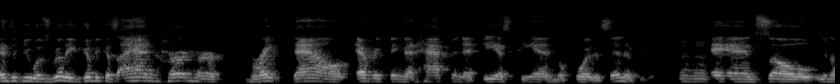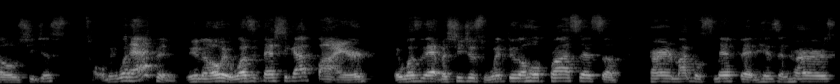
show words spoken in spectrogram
interview was really good because I hadn't heard her break down everything that happened at ESPN before this interview. hmm And so, you know, she just told me what happened. You know, it wasn't that she got fired. It wasn't that, but she just went through the whole process of her and Michael Smith and his and hers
